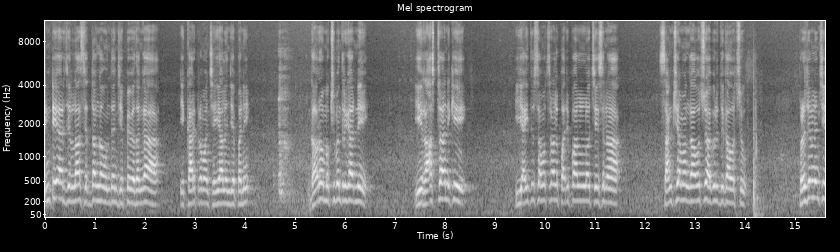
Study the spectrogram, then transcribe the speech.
ఎన్టీఆర్ జిల్లా సిద్ధంగా ఉందని చెప్పే విధంగా ఈ కార్యక్రమాన్ని చేయాలని చెప్పని గౌరవ ముఖ్యమంత్రి గారిని ఈ రాష్ట్రానికి ఈ ఐదు సంవత్సరాల పరిపాలనలో చేసిన సంక్షేమం కావచ్చు అభివృద్ధి కావచ్చు ప్రజల నుంచి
